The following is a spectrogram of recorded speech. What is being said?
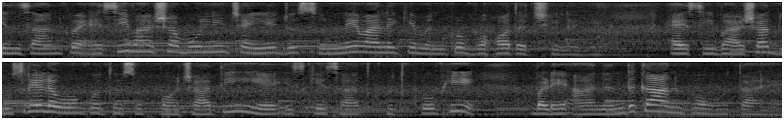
इंसान को ऐसी भाषा बोलनी चाहिए जो सुनने वाले के मन को बहुत अच्छी लगे। ऐसी भाषा दूसरे लोगों को तो सुख पहुंचाती ही है, इसके साथ खुद को भी बड़े आनंद का अनुभव होता है।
